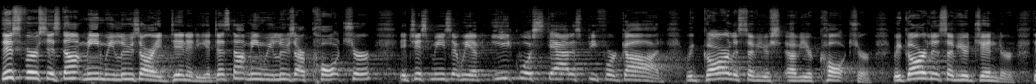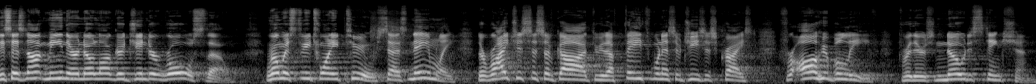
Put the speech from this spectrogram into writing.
This verse does not mean we lose our identity. It does not mean we lose our culture. It just means that we have equal status before God, regardless of your, of your culture, regardless of your gender. This does not mean there are no longer gender roles, though. Romans 3:22 says, namely, the righteousness of God through the faithfulness of Jesus Christ for all who believe, for there's no distinction.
